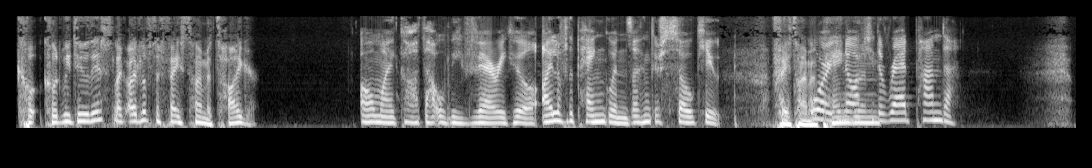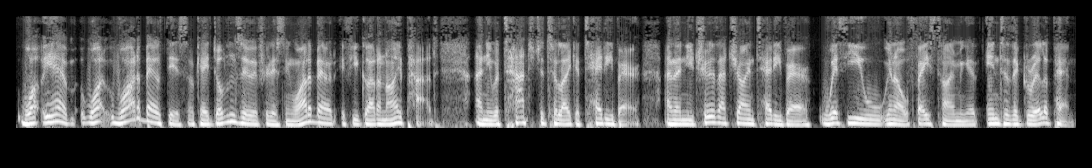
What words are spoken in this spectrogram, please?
could, could we do this? Like, I'd love to FaceTime a tiger. Oh my god, that would be very cool. I love the penguins. I think they're so cute. FaceTime a penguin, or you know, actually, the red panda. What? Yeah. What? What about this? Okay, Dublin Zoo. If you're listening, what about if you got an iPad and you attached it to like a teddy bear, and then you threw that giant teddy bear with you, you know, FaceTiming it into the gorilla pen?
